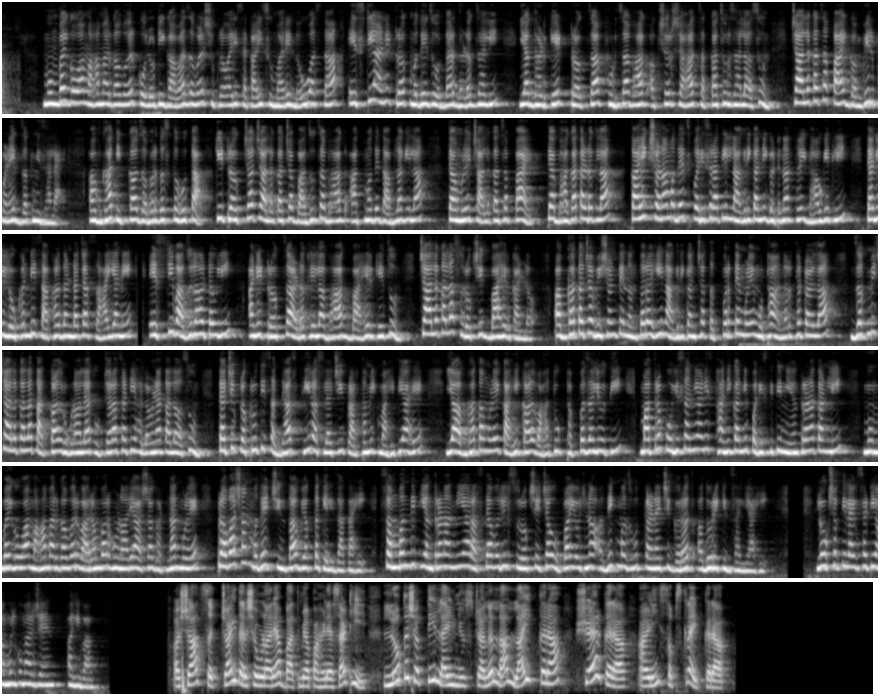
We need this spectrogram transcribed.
मुंबई गोवा महामार्गावर कोलोटी गावाजवळ शुक्रवारी सकाळी सुमारे नऊ वाजता एस टी आणि ट्रकमध्ये जोरदार धडक झाली. या धडकेत ट्रकचा पुढचा भाग अक्षरशः चक्काचूर झाला असून चालकाचा पाय गंभीरपणे जखमी झाला आहे अपघात इतका जबरदस्त होता की ट्रकच्या चालकाच्या बाजूचा भाग आतमध्ये दाबला गेला. त्यामुळे चालकाचा पाय त्या भागात अडकला. काही क्षणामध्येच परिसरातील नागरिकांनी घटनास्थळी धाव घेतली. त्यांनी लोखंडी साखळदंडाच्या सहाय्याने एस टी बाजूला हटवली आणि ट्रकचा अडकलेला भाग बाहेर खेचून चालकाला सुरक्षित बाहेर काढलं. अपघाताच्या भीषणतेनंतरही नागरिकांच्या तत्परतेमुळे मोठा अनर्थ टळला. जखमी चालकाला तात्काळ रुग्णालयात उपचारासाठी हलवण्यात आलं असून त्याची प्रकृती सध्या स्थिर असल्याची प्राथमिक माहिती आहे. या अपघातामुळे काही काळ वाहतूक ठप्प झाली होती. मात्र पोलिसांनी आणि स्थानिकांनी परिस्थिती नियंत्रणात आणली. मुंबई गोवा महामार्गावर वारंवार होणाऱ्या अशा घटनांमुळे प्रवाशांमध्ये चिंता व्यक्त केली जात आहे. संबंधित यंत्रणांनी या रस्त्यावरील सुरक्षेच्या उपाययोजना अधिक मजबूत करण्याची गरज अधोरेखित झाली आहे. लोकशक्ती लाईव्हसाठी अमोल कुमार जैन अलिबाग. अशाच सच्चाई दर्शवणाऱ्या बातम्या पाहण्यासाठी लोकशक्ती लाईव्ह न्यूज चॅनलला लाईक करा शेअर करा आणि सबस्क्राईब करा.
